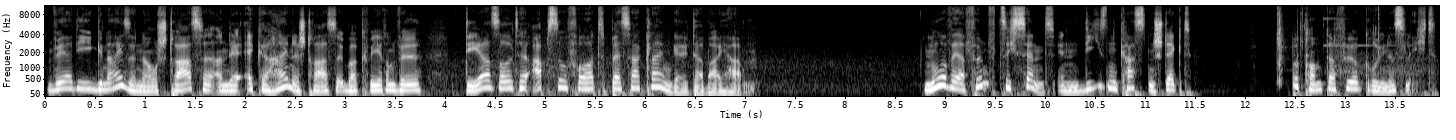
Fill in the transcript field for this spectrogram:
Wer die Gneisenaustraße an der Ecke Heinestraße überqueren will, der sollte ab sofort besser Kleingeld dabei haben. Nur wer 50 Cent in diesen Kasten steckt, bekommt dafür grünes Licht.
